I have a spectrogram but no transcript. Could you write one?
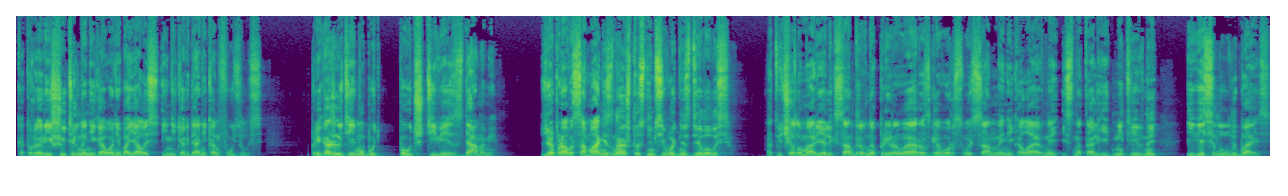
которая решительно никого не боялась и никогда не конфузилась. «Прикажите ему будь поучтивее с дамами». «Я, право, сама не знаю, что с ним сегодня сделалось», отвечала Марья Александровна, прерывая разговор свой с Анной Николаевной и с Натальей Дмитриевной и весело улыбаясь.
